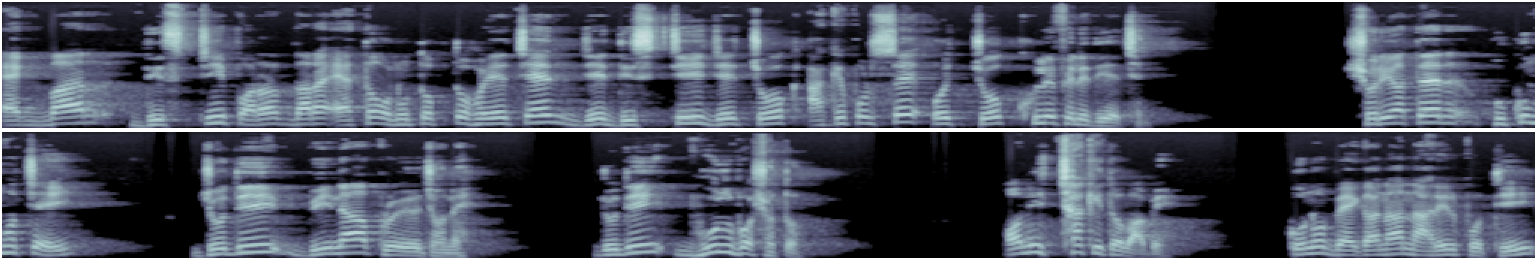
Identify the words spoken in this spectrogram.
একবার দৃষ্টি পড়ার দ্বারা এত অনুতপ্ত হয়েছেন যে দৃষ্টি, যে চোখ আগে পড়ছে, ওই চোখ খুলে ফেলে দিয়েছেন। শরীয়তের হুকুম হচ্ছে এই, যদি বিনা প্রয়োজনে, যদি ভুলবশত, অনিচ্ছাকৃতভাবে কোনো বেগানা নারীর প্রতি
